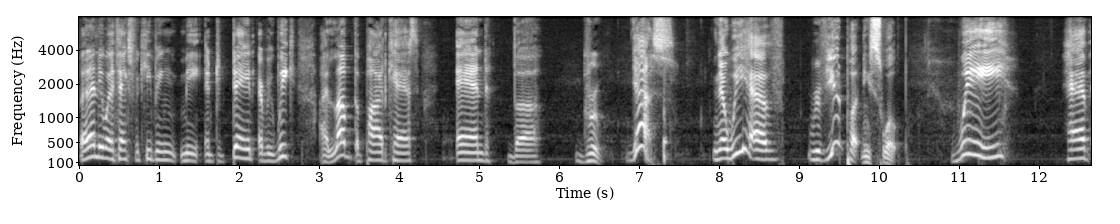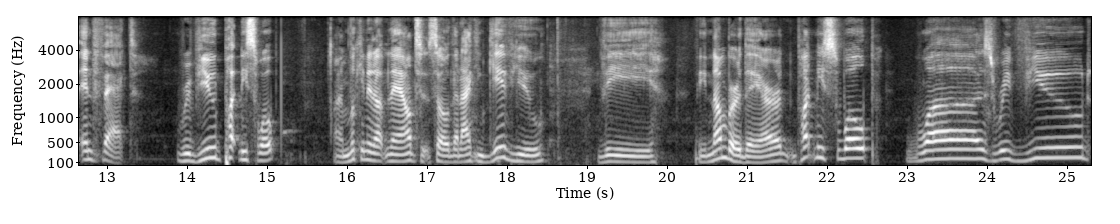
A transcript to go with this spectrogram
but anyway, thanks for keeping me entertained every week. I love the podcast and the group. Yes. Now we have reviewed Putney Swope. We have, in fact, reviewed Putney Swope. I'm looking it up now to, so that I can give you the the number there. Putney Swope was reviewed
